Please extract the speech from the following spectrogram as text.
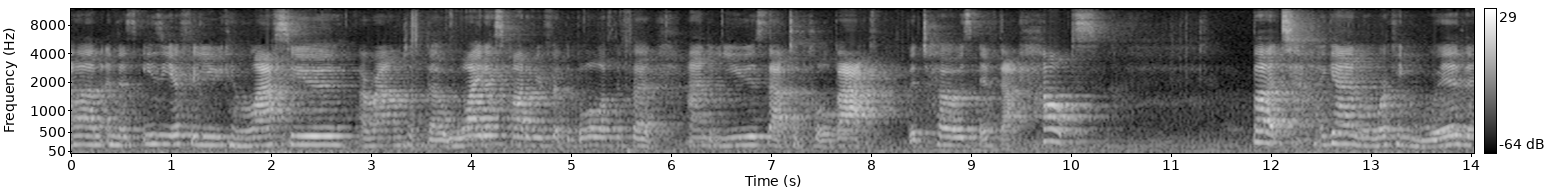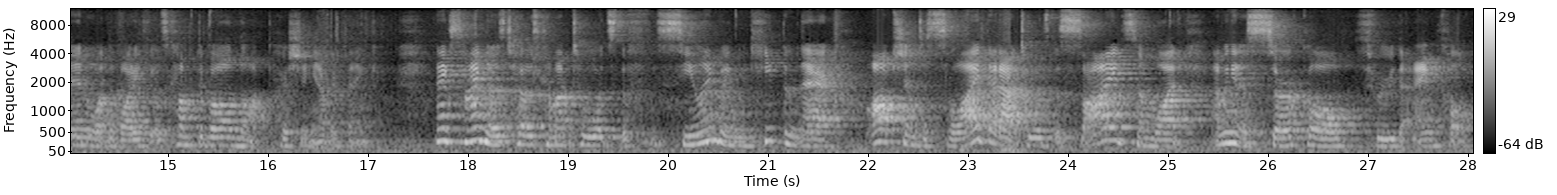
um, and it's easier for you, you can lasso around the widest part of your foot, the ball of the foot, and use that to pull back the toes if that helps. But again, we're working within what the body feels comfortable, not pushing everything. Next time those toes come up towards the ceiling, we can keep them there. Option to slide that out towards the side somewhat, and we're gonna circle through the ankle.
